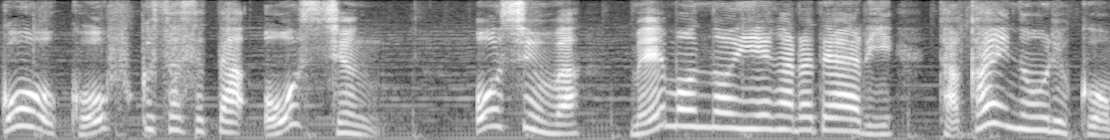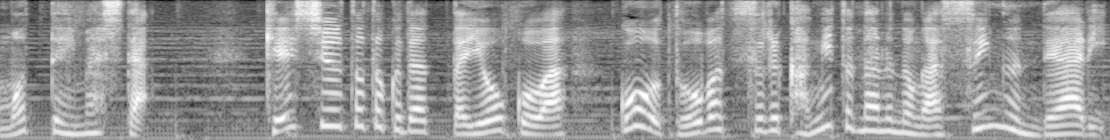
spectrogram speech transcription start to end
呉を降伏させた欧春欧春は名門の家柄であり高い能力を持っていました。慶州都督だった陽子は呉を討伐する鍵となるのが水軍であり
